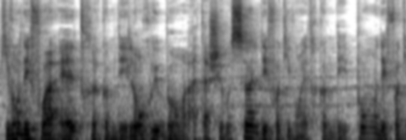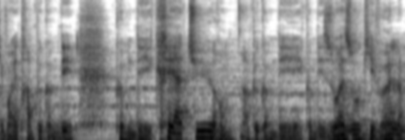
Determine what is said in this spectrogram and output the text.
qui vont des fois être comme des longs rubans attachés au sol, des fois qui vont être comme des ponts, des fois qui vont être un peu comme des, comme des créatures, un peu comme des, comme des oiseaux qui volent.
